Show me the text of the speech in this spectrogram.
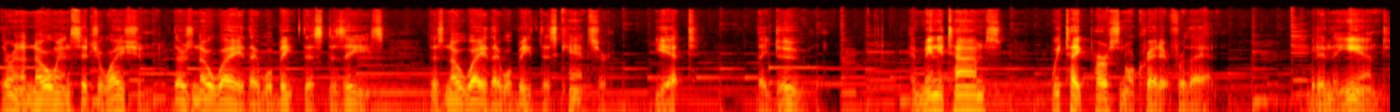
They're in a no win situation. There's no way they will beat this disease. There's no way they will beat this cancer. Yet, they do. And many times, we take personal credit for that. But in the end,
